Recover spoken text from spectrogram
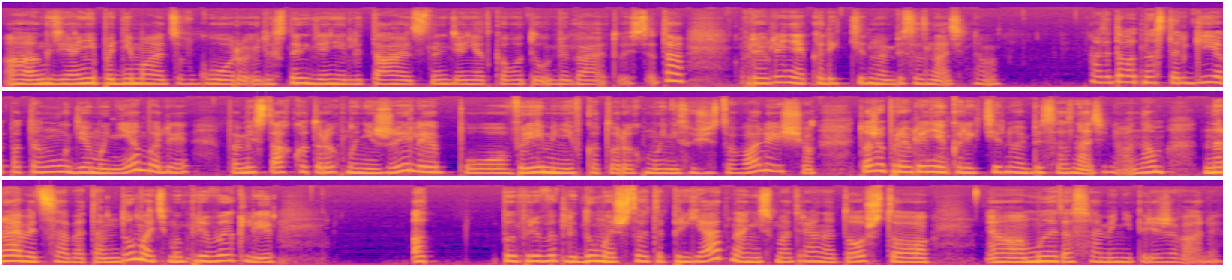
а, где они поднимаются в гору, или сны, где они летают, сны, где они от кого-то убегают. То есть это проявление коллективного бессознательного. Вот это вот ностальгия по тому, где мы не были, по местах, в которых мы не жили, по времени, в которых мы не существовали еще, тоже проявление коллективного бессознательного. Нам нравится об этом думать, мы привыкли мы привыкли думать, что это приятно, несмотря на то, что э, мы это сами не переживали.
